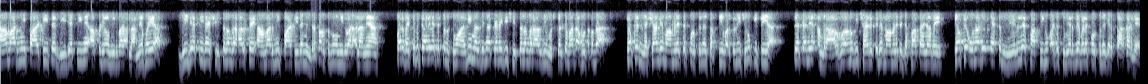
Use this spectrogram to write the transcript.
ਆਮ ਆਦਮੀ ਪਾਰਟੀ ਤੇ ਬੀਜੇਪੀ ਨੇ ਆਪਣੇ ਉਮੀਦਵਾਰ ਐਲਾਨੇ ਹੋਏ ਆ। ਬੀਜੇਪੀ ਨੇ ਸ਼ੀਤਲ ਅੰਗਰਾਲ ਤੇ ਆਮ ਆਦਮੀ ਪਾਰਟੀ ਦੇ ਮਹਿੰਦਰ ਭਗਤ ਨੂੰ ਉਮੀਦਵਾਰ ਐਲਾਨਿਆ। ਪਰ ਵਿੱਚ ਵਿਚਾਲੇ ਇਹ ਕਨਸੂਆਂ ਇਹ ਵੀ ਮਿਲਦੀਆਂ ਕਹਿੰਦੇ ਕਿ ਸ਼ੀਤਲ ਅੰਗਰਾਲ ਦੀ ਮੁਸ਼ਕਲ 'ਚ ਵਾਧਾ ਹੋ ਸਕਦਾ। ਕਿਉਂਕਿ ਨਸ਼ਿਆਂ ਦੇ ਮਾਮਲੇ ਤੇ ਪੁਲਿਸ ਨੇ ਸਖਤੀ ਵਰਤਣੀ ਸ਼ੁਰੂ ਕੀਤੀ ਹੈ। ਤੇ ਕਹਿੰਦੇ ਅੰਗਰਾਲ ਹੋਰਾਂ ਨੂੰ ਵੀ ਸ਼ਾਇਦ ਇਹਦੇ ਮਾਮਲੇ 'ਚ ਜੱਫਾ ਪੈ ਜਾਵੇ, ਕਿਉਂਕਿ ਉਹਨਾਂ ਦੇ ਇੱਕ ਨੇੜਲੇ ਸਾਥੀ ਨੂੰ ਅੱਜ ਸਵੇਰ ਦੇ ਵੇਲੇ ਪੁਲਿਸ ਨੇ ਗ੍ਰਿਫਤਾਰ ਕਰ ਲਿਆ।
